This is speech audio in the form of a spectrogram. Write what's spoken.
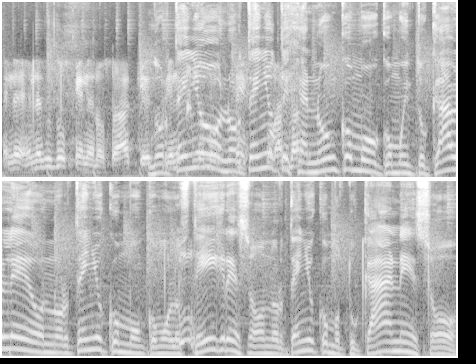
en, en esos dos géneros, ¿verdad? Que Norteño, norteño tejanón como, como intocable, o norteño como, como los tigres, o norteño como tucanes, o,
